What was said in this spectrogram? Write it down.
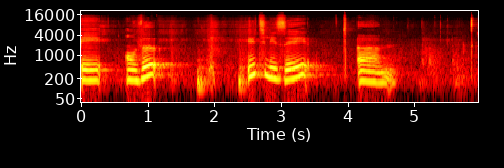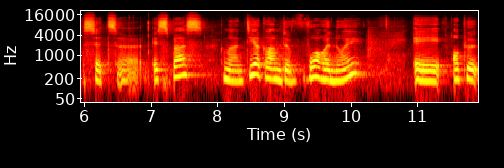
Et on veut utiliser euh, cet euh, espace comme un diagramme de Voronoi et on peut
